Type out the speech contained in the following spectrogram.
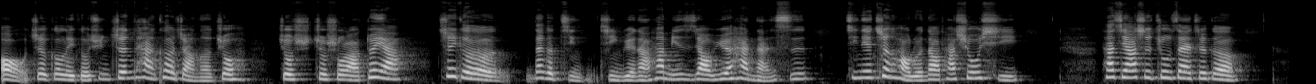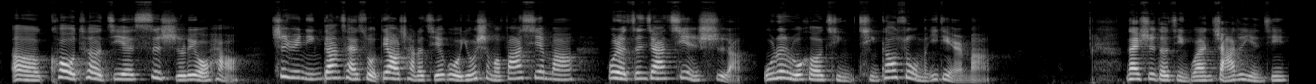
哦，这格雷格逊侦探科长呢，就就就说了：“对呀，这个那个警警员啊，他名字叫约翰南斯，今天正好轮到他休息。”他家是住在这个呃寇特街四十六号。至于您刚才所调查的结果有什么发现吗？为了增加见识啊，无论如何，请请告诉我们一点嘛。奈士德警官眨着眼睛，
